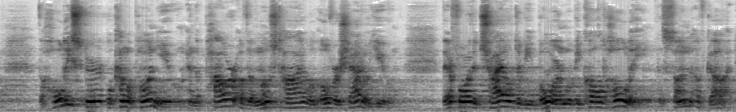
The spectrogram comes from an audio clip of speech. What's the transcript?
The Holy Spirit will come upon you, and the power of the Most High will overshadow you. Therefore the child to be born will be called Holy, the Son of God.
